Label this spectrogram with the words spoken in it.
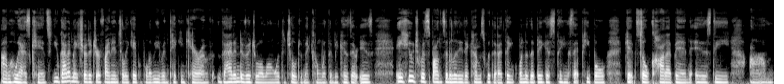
um, who has kids, you got to make sure that you're financially capable of even taking care of that individual along with the children that come with it because there is a huge responsibility that comes with it. I think one of the biggest things that people get so caught up in is the um,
